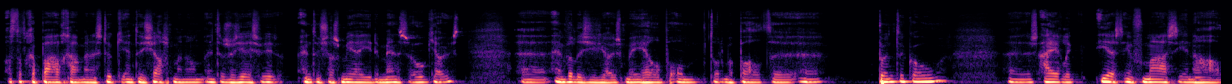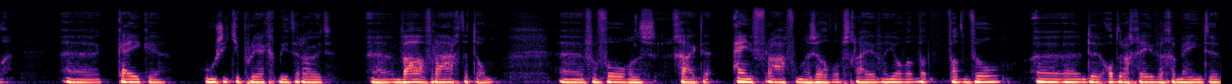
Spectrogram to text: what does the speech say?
als dat gepaard gaat met een stukje enthousiasme, dan enthousiasmeer je de mensen ook juist. Uh, en willen ze juist meehelpen om tot een bepaald uh, punt te komen. Dus eigenlijk eerst informatie inhalen. kijken hoe ziet je projectgebied eruit? waar vraagt het om? Vervolgens ga ik de eindvraag voor mezelf opschrijven. Van, joh, wat, wat, wat wil de opdrachtgever, gemeente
